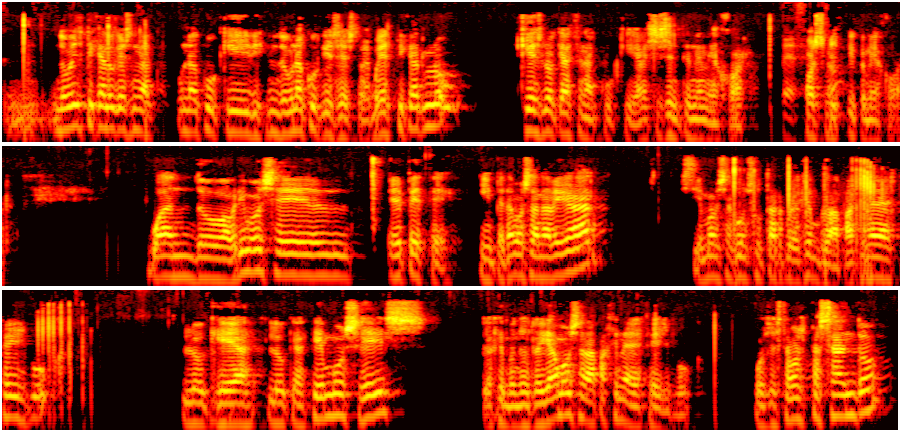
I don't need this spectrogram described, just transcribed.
no voy a explicar lo que es una, cookie diciendo una cookie es esto, voy a explicarlo qué es lo que hace una cookie, a ver si se entiende mejor. Os lo explico mejor. Cuando abrimos el, PC y empezamos a navegar, si vamos a consultar, por ejemplo, la página de Facebook, lo que, lo que hacemos es, por ejemplo, nos llegamos a la página de Facebook, pues estamos pasando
